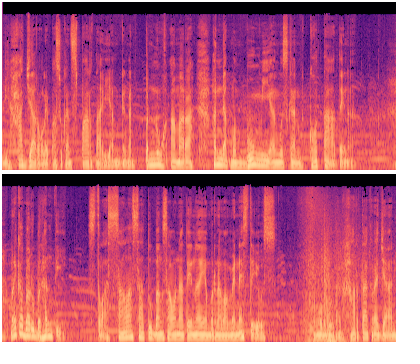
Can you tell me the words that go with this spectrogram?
dihajar oleh pasukan Sparta yang dengan penuh amarah hendak membumi anguskan kota Athena. Mereka baru berhenti setelah salah satu bangsawan Athena yang bernama Menesteus mengumpulkan harta kerajaan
